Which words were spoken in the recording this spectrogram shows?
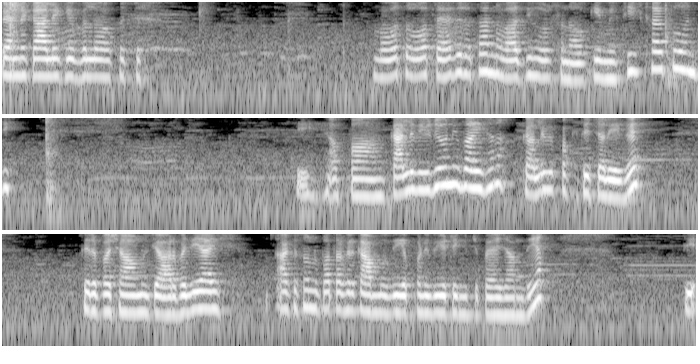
ਪੈਨ ਕਾਲੇ ਕੇ ਬਲੌਕ ਚ। ਬਹੁਤ ਬਹੁਤ ਹੈ ਦਿਲੋਂ ਧੰਨਵਾਦ ਜੀ। ਹੋਰ ਸੁਣਾਓ, ਕਿਵੇਂ? ਠੀਕ ਠਾਕ ਹੋ ਜੀ? ਤੇ ਆਪਾਂ ਕੱਲ ਵੀਡੀਓ ਨਹੀਂ ਪਾਈ ਹੈ ਨਾ ਕੱਲ ਵੀ ਆਪਾਂ ਕਿਤੇ ਚਲੇ ਗਏ। ਫਿਰ ਆਪਾਂ ਸ਼ਾਮ ਨੂੰ 4 ਵਜੇ ਆਏ। ਆ ਕੇ ਤੁਹਾਨੂੰ ਪਤਾ ਫਿਰ ਕੰਮ ਵੀ ਆਪਣੀ ਵੇਟਿੰਗ 'ਚ ਪੈ ਜਾਂਦੇ ਆ। ਤੇ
